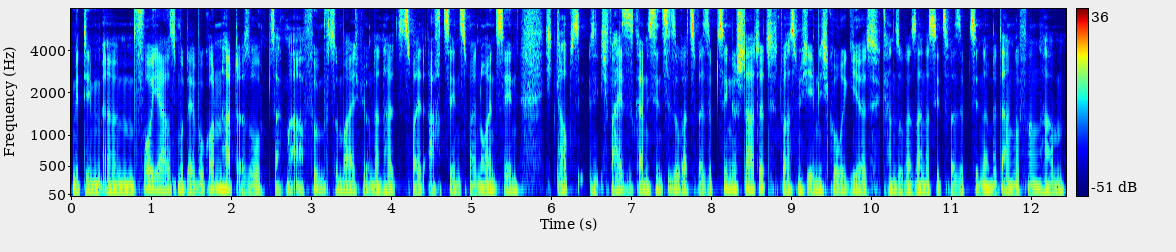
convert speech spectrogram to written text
mit dem ähm, Vorjahresmodell begonnen hat. Also sag mal A5 zum Beispiel und dann halt 2018, 2019. Ich ich glaube, ich weiß es gar nicht, sind sie sogar 2017 gestartet? Du hast mich eben nicht korrigiert. Kann sogar sein, dass sie 2017 damit angefangen haben.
